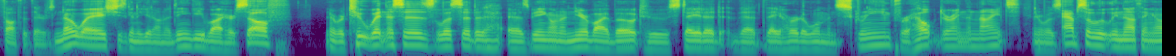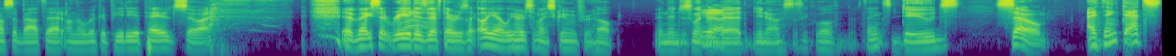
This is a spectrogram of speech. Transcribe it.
Thought that there's no way she's going to get on a dinghy by herself. There were two witnesses listed as being on a nearby boat who stated that they heard a woman scream for help during the night. There was absolutely nothing else about that on the Wikipedia page, so I, it makes it read wow. as if they were just like, "Oh yeah, we heard somebody screaming for help," and then just went yeah. to bed. You know, it's like, well, thanks, dudes. So I think that's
